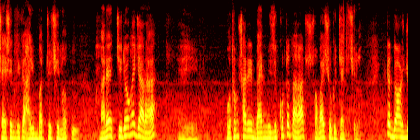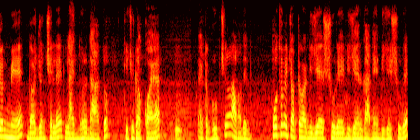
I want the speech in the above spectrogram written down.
শেষের দিকে আয়ুব বাচ্চু ছিল। মানে চিরঙে যারা এই প্রথম সারির ব্যান্ড মিউজিক করতো তারা সবাই সৈকতচারীতে ছিল। এটা দশজন মেয়ে দশজন ছেলে লাইন ধরে দাঁড়াতো কিছুটা কয়ার একটা গ্রুপ ছিল আমাদের প্রথমে চট্টগ্রাম নিজের সুরে নিজের গানে নিজের সুরে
